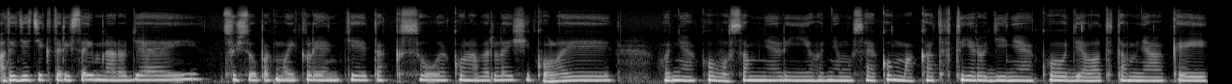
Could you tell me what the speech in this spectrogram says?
A ty děti, které se jim narodějí, což jsou pak moji klienti, tak jsou jako na vedlejší koleji, hodně jako osamělí, hodně musí jako makat v té rodině, jako dělat tam nějaký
